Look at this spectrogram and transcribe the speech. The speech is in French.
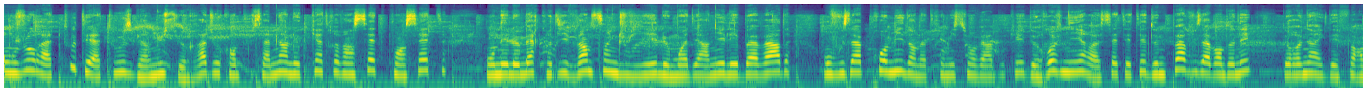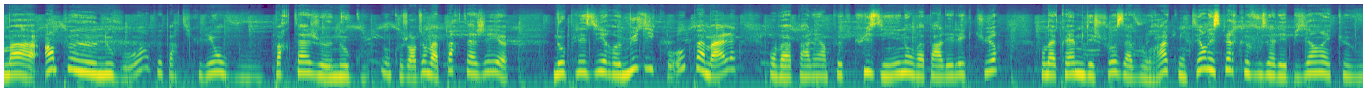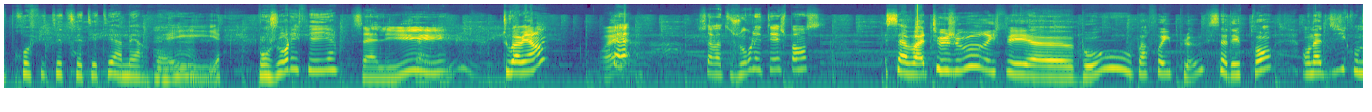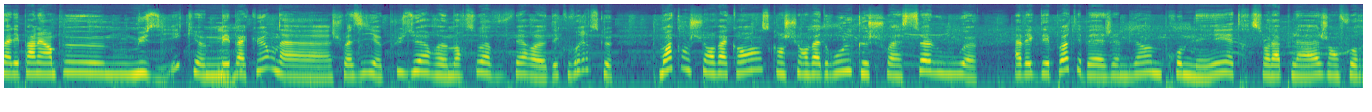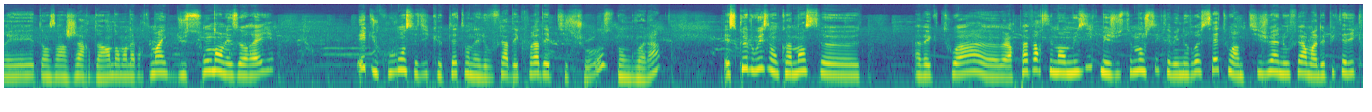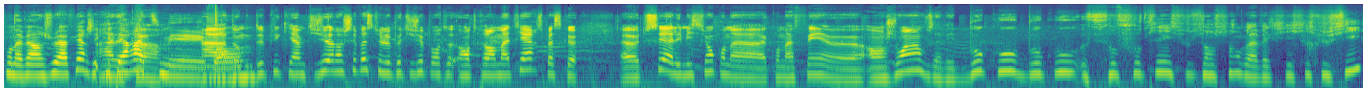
Bonjour à toutes et à tous, bienvenue sur Radio Campus Amiens le 87.7. On est le mercredi 25 juillet, le mois dernier, les bavardes, on vous a promis dans notre émission Overbooké de revenir cet été, de ne pas vous abandonner, de revenir avec des formats un peu nouveaux, un peu particuliers, on vous partage nos goûts. Donc aujourd'hui on va partager euh, nos plaisirs musicaux, pas mal. On va parler un peu de cuisine, on va parler lecture. On a quand même des choses à vous raconter. On espère que vous allez bien et que vous profitez de cet été à merveille. Bonjour les filles. Salut. Tout va bien Ouais. Ça va toujours l'été, je pense. Ça va toujours, il fait euh, beau ou parfois il pleut, ça dépend. On a dit qu'on allait parler un peu musique, mais Mhm. pas que. On a choisi plusieurs morceaux à vous faire euh, découvrir parce que moi, quand je suis en vacances, quand je suis en vadrouille, que je sois seule ou euh, avec des potes, eh ben, j'aime bien me promener, être sur la plage, en forêt, dans un jardin, dans mon appartement avec du son dans les oreilles. Et du coup, on s'est dit que peut-être on allait vous faire découvrir des petites choses, donc voilà. Est-ce que Louise, on commence euh, avec toi euh, Alors pas forcément musique, mais justement, je sais que tu avais une recette ou un petit jeu à nous faire. Moi, depuis que tu as dit qu'on avait un jeu à faire, j'ai Ah, hyper hâte, mais Ah, bon. donc depuis qu'il y a un petit jeu. Alors, je sais pas si c'est le petit jeu pour entrer en matière, c'est parce que, euh, tu sais, à l'émission qu'on a, qu'on a fait euh, en juin, vous avez beaucoup, beaucoup sauté tous ensemble avec ces soucis.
